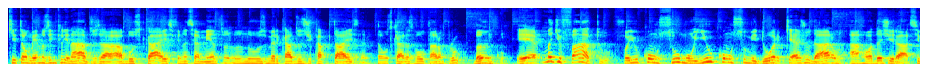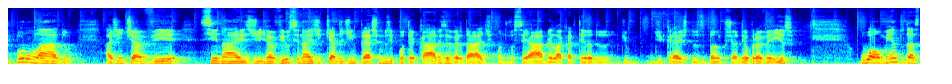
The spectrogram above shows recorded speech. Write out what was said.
que estão menos inclinados a, a, buscar esse financiamento nos mercados de capitais. Né? Então os caras voltaram para o banco. É, mas de fato foi o consumo e o consumidor que ajudaram a roda girar. Se por um lado a gente já vê sinais de, já viu sinais de queda de empréstimos hipotecários, é verdade. Quando você abre lá a carteira do, de, de crédito dos bancos, já deu para ver isso o aumento das,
